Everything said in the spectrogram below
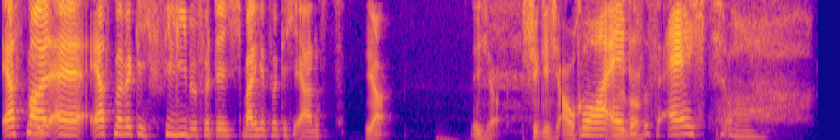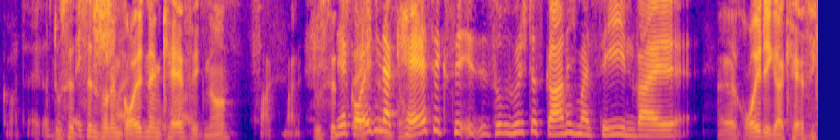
Erstmal, äh, erstmal wirklich viel Liebe für dich. Meine ich jetzt wirklich ernst. ja. Ich schicke ich auch. Boah, ey, rüber. das ist echt. Oh Gott, ey. Das Du ist sitzt in so einem goldenen sowas. Käfig, ne? Fuck, Mann. Du sitzt ja, goldener Käfig, so würde ich das gar nicht mal sehen, weil Äh, räudiger Käfig.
